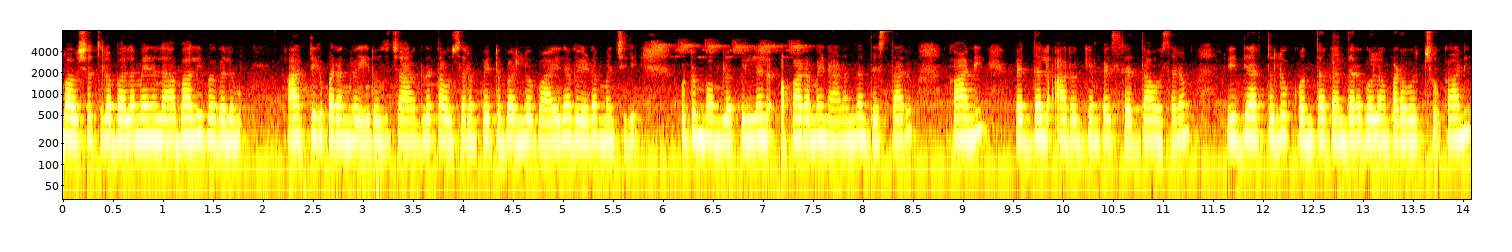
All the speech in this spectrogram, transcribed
భవిష్యత్తులో బలమైన లాభాలు ఇవ్వగలవు. ఆర్థిక పరంగా ఈరోజు జాగ్రత్త అవసరం. పెట్టుబడులు వాయిదా వేయడం మంచిది. కుటుంబంలో పిల్లలు అపారమైన ఆనందం తెస్తారు. కానీ పెద్దల ఆరోగ్యంపై శ్రద్ధ అవసరం. విద్యార్థులు కొంత గందరగోళం పడవచ్చు. కానీ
